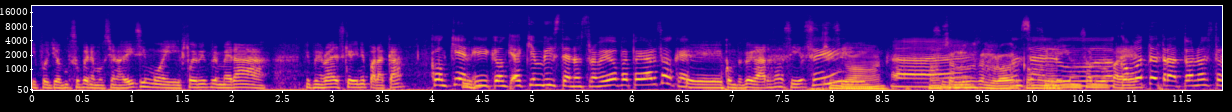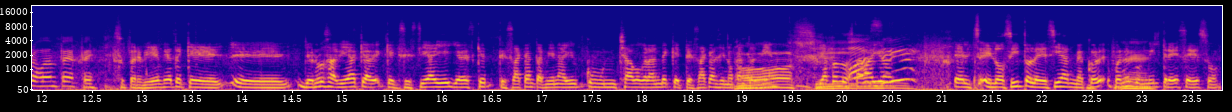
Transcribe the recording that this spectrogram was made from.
Y pues yo súper emocionadísimo. Y fue mi primera, mi primera vez que vine para acá. ¿Con quién? Sí. ¿Y con, a quién viste? ¿A nuestro amigo Pepe Garza o qué? eh, con Pepe Garza, es. ¿Sí? Chingón. Ah. un saludo al brother. Un saludo. un saludo para ¿Cómo él. te trató nuestro buen Pepe? Súper bien, fíjate que eh, yo no sabía que, que existía ahí, ya ves que te sacan también, hay como un chavo grande que te sacan si no cantas Oh, bien. sí. Ya cuando ¿Oh, estaba yo, sí? el, el osito le decían, me acuerdo, fue en el Eh. 2013 eso,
